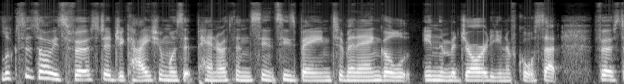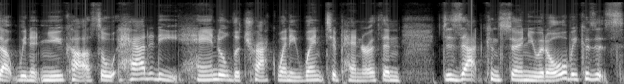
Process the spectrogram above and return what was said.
Looks as though his first education was at Penrith, and since he's been to Menangle in the majority, and of course that first up win at Newcastle, how did he handle the track when he went to Penrith? And does that concern you at all? Because it's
